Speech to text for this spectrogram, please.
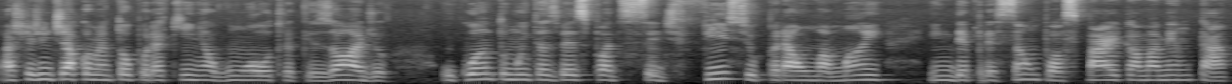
Acho que a gente já comentou por aqui em algum outro episódio o quanto muitas vezes pode ser difícil para uma mãe em depressão pós-parto amamentar,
